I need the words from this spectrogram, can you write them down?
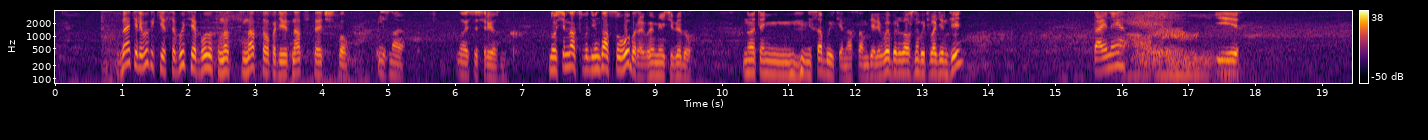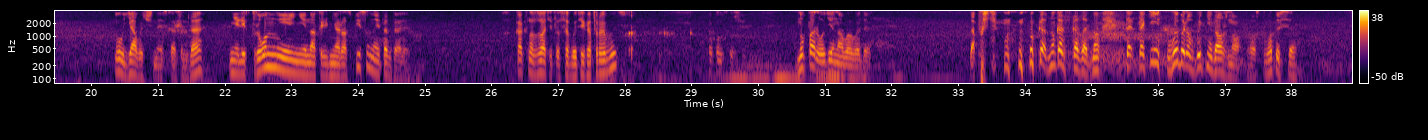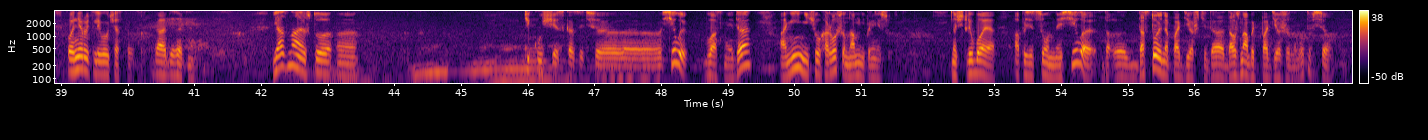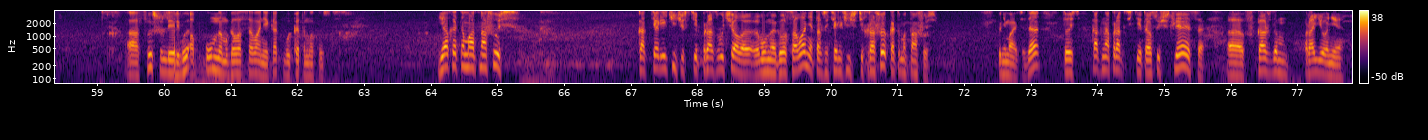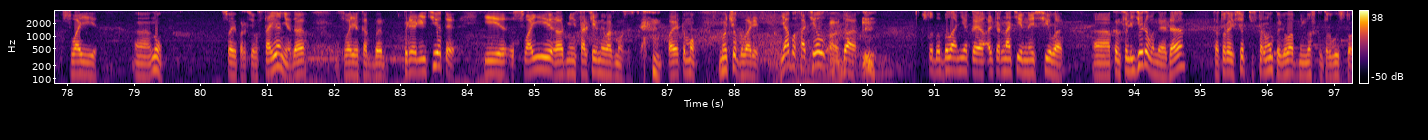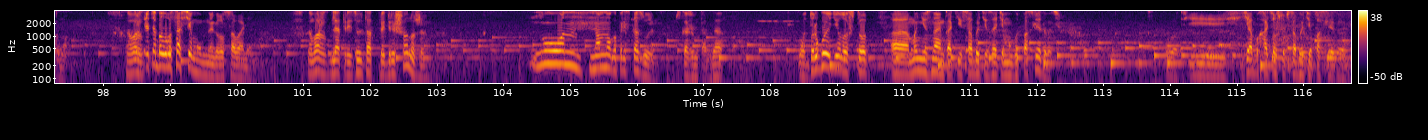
Знаете ли вы, какие события будут у нас с 17 по 19 число? Не знаю. Ну, если серьезно. Ну, 17 по 19 выборы вы имеете в виду? Но это не событие на самом деле. Выборы должны быть в один день. Тайные. И ну, явочные, скажем, да? Не электронные, не на три дня расписанные и так далее. Как назвать это событие, которое будет? В таком случае. Ну, пародия на ВВД. Допустим. ну, как, ну, как сказать, но та- таких выборов быть не должно просто. Вот и все. Планируете ли вы участвовать? Да, обязательно. Я знаю, что э, текущие, сказать, э, силы властные, да, они ничего хорошего нам не принесут. Значит, любая оппозиционная сила э, достойна поддержки, да, должна быть поддержана. Вот и все. А слышали ли вы об умном голосовании? Как вы к этому относитесь? Я к этому отношусь, как теоретически прозвучало умное голосование, так же теоретически хорошо я к этому отношусь. Понимаете, да? То есть, как на практике это осуществляется, э, в каждом районе свои, ну, свои противостояния, да, свои как бы приоритеты и свои административные возможности. Поэтому, ну, что говорить. Я бы хотел, э, да, чтобы была некая альтернативная сила, э, консолидированная, да, которая все-таки страну повела бы немножко в другую сторону. Ваш, Это было бы совсем умное голосование. на ваш взгляд, результат предрешен уже? Ну, он намного предсказуем, скажем так, да. Вот. Другое дело, что э, мы не знаем, какие события за этим могут последовать. Вот. И я бы хотел, чтобы события последовали.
